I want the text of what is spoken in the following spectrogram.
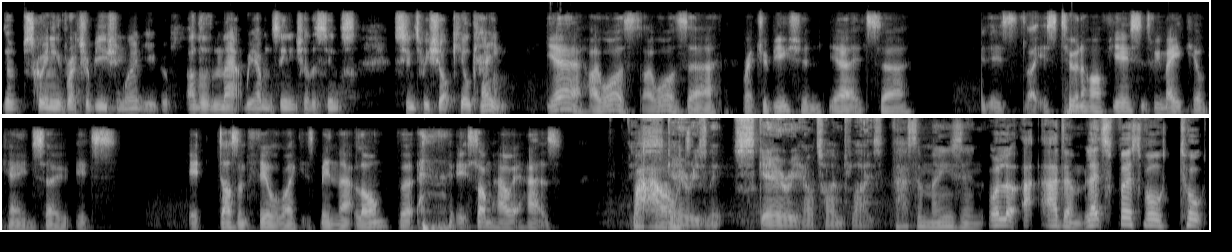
the screening of Retribution, weren't you? But other than that, we haven't seen each other since since we shot Kill Kane. Yeah, I was. I was. Uh, Retribution. Yeah, it's uh, it's like it's two and a half years since we made Kill Kane, so it's it doesn't feel like it's been that long, but it somehow it has. It's Wow. scary, isn't it? Scary how time flies. That's amazing. Well, look, Adam, let's first of all talk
